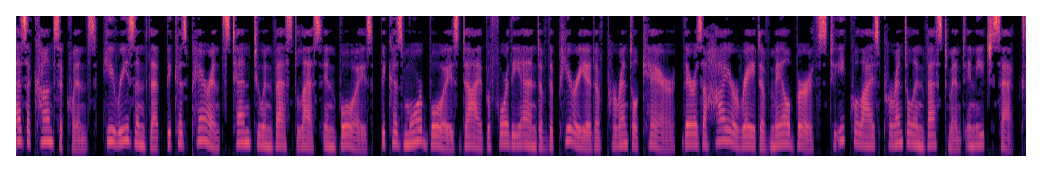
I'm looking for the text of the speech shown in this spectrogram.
As a consequence, he reasoned that because parents tend to invest less in boys, because more boys die before the end of the period of parental care, there is a higher rate of male births to equalize parental investment in each sex.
